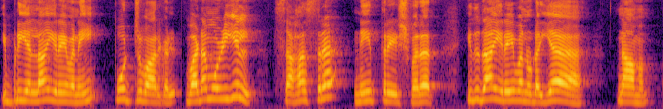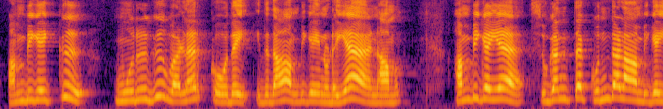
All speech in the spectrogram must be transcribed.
இப்படியெல்லாம் இறைவனை போற்றுவார்கள். வடமொழியில் சஹஸ்ர நேத்ரேஸ்வரர். இதுதான் இறைவனுடைய நாமம். அம்பிகைக்கு முருகு வளர் கோதை. இதுதான் அம்பிகையினுடைய நாமம். அம்பிகைய சுகந்த குந்தளாம்பிகை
